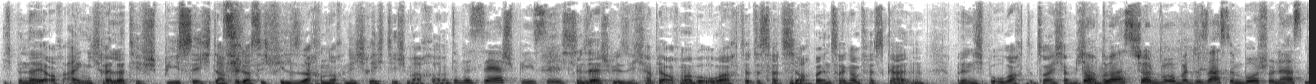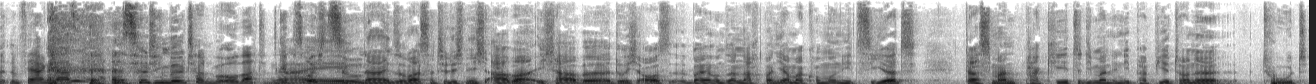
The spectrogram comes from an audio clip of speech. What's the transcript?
Ich bin da ja auch eigentlich relativ spießig dafür, dass ich viele Sachen noch nicht richtig mache. Du bist sehr spießig. Ich bin sehr spießig. Ich habe ja auch mal beobachtet, das hatte ich auch bei Instagram festgehalten. Oder nicht beobachtet, sondern ich habe mich Doch, ja du hast schon beobachtet. Du saßt im Busch und hast mit einem Fernglas hast du die Mülltonnen beobachtet. Gib's ruhig zu. Nein, so war es natürlich nicht. Aber ich habe durchaus bei unseren Nachbarn ja mal kommuniziert, dass man Pakete, die man in die Papiertonne tut,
